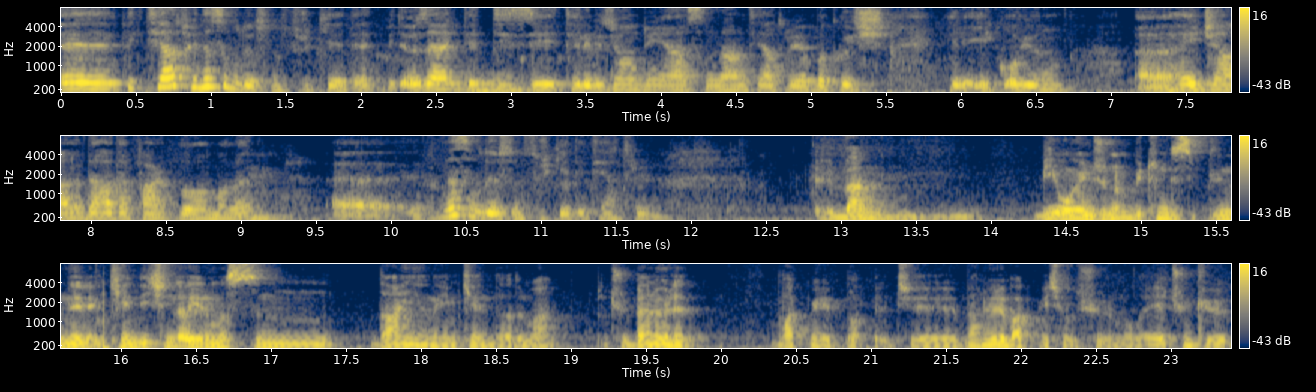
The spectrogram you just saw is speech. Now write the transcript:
Ee, peki tiyatroyu nasıl buluyorsunuz Türkiye'de? Bir de özellikle dizi, televizyon dünyasından tiyatroya bakış, hele ilk oyun e, heyecanı daha da farklı olmalı. Hmm. Ee, nasıl buluyorsunuz Türkiye'de tiyatroyu? Ben bir oyuncunun bütün disiplinleri kendi içinde ayırmasından yanayım kendi adıma. Çünkü ben öyle bakmaya e, ben öyle bakmaya çalışıyorum olaya. Çünkü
